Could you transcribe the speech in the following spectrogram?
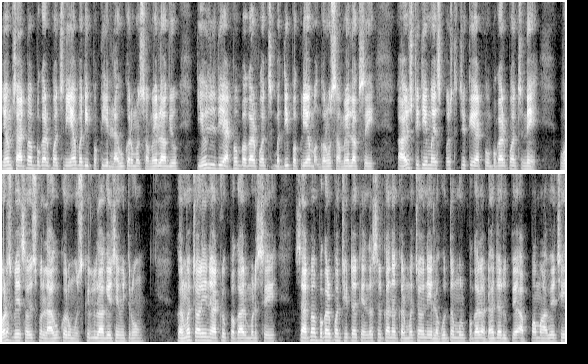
જેમ સાતમા પગાર પંચની આ બધી પ્રક્રિયા લાગુ કરવામાં સમય લાગ્યો, તેવી જ રીતે આઠમો પગાર પંચ બધી પ્રક્રિયામાં ઘણો સમય લાગશે. આવી સ્થિતિમાં એ સ્પષ્ટ છે કે આઠમો પગાર પંચને વર્ષ બે સર્વિસમાં લાગુ કરવું મુશ્કેલ લાગે છે મિત્રો. કર્મચારીને આટલો પગાર મળશે. સાતમા પગાર પંચ હેઠળ કેન્દ્ર સરકારના કર્મચારીઓને લઘુત્તમ મૂળ પગાર અઢાર હજાર રૂપિયા આપવામાં આવે છે.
